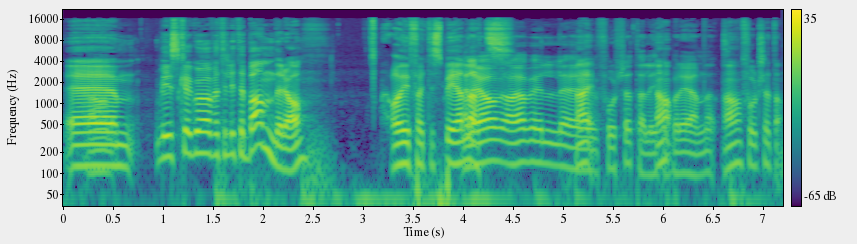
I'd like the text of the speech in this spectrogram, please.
Eh, Vi ska gå över till lite bandy då. Har ju faktiskt spelat. Eller jag, ja, jag vill Nej. fortsätta lite Ja. på det ämnet. Ja, fortsätt då.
